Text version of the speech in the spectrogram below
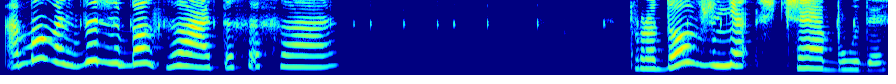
Або вас дуже багато, ха-ха. Продовження ще буде.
